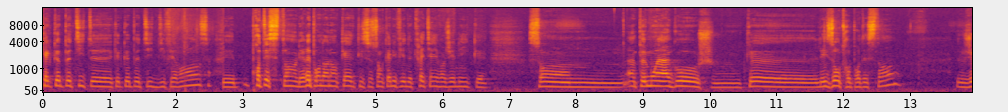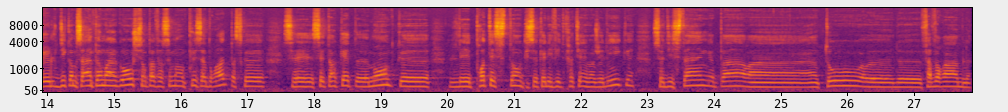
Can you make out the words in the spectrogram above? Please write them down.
Quelques petites, euh, quelques petites différences. Les protestants, les répondants d'enquête qui se sont qualifiés de chrétiens évangéliques sont hum, un peu moins à gauche que les autres protestants. Je le dis comme ça, un peu moins à gauche, ils ne sont pas forcément plus à droite, parce que cette enquête euh, montre que les protestants qui se qualifient de chrétiens évangéliques se distinguent par un, taux euh, de, favorable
